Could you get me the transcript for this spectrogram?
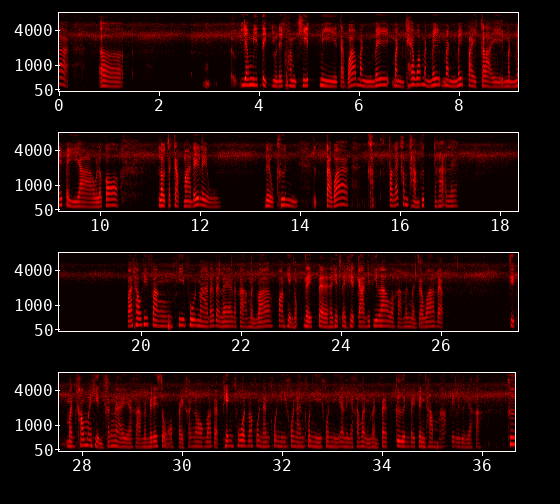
ยังมีติดอยู่ในความคิดมีแต่ว่ามันไม่มันแค่ว่ามันไม่มันไม่ไปไกล มันไม่ไปยาว แล้วก็เราจะกลับมาได้เร็วเร็วขึ้น แต่ว่าตอนแรกคำถามคือนะคะอันแรก ว่าเท่าที่ฟังพี่พูดมาตั้งแต่แรกนะคะเหมือนว่าความเห็นในแต่เหตุการณ์ที่พี่เล่าอะค่ะ มันเหมือนจะว่าแบบจิตมันเข้ามาเห็นข้างในอะค่ะ มันไม่ได้ส่งออกไปข้างนอกว่าแบบเพ่งโทษว่าคนนั้นคนนี้คนนั้นคนนี้คนนี้อะไรเงี้ยค่ะเหมือนเหมือนแบบเกินไปเป็นธรรมะไปเลยอะค่ะ คือ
